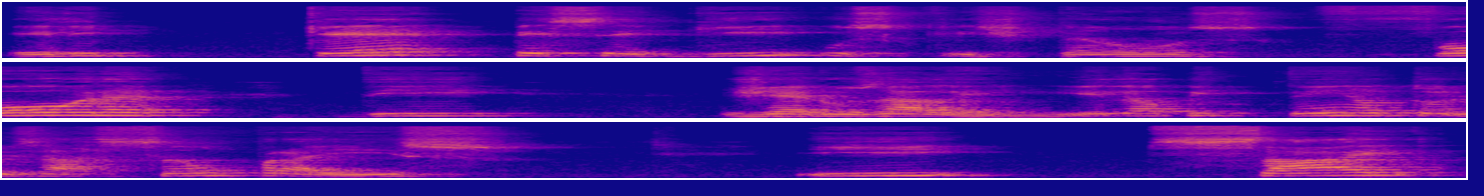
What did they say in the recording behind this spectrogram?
Ele quer perseguir os cristãos fora de Jerusalém. Ele obtém autorização para isso e sai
